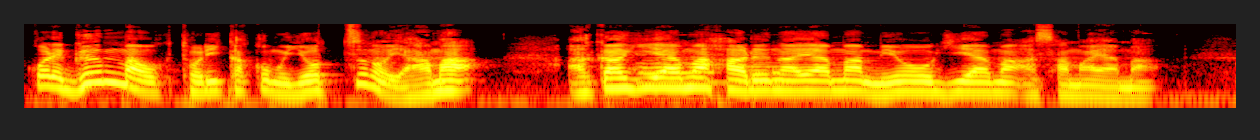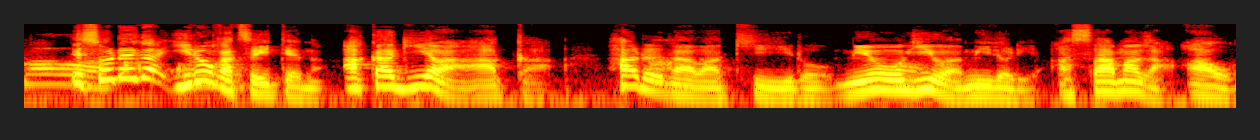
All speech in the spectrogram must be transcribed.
これ群馬を取り囲む4つの山。赤城山、春菜山、妙義山、浅間山。うんで、それが色がついてるの。赤城は赤。春菜は黄色、妙義は緑、浅間が青っ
